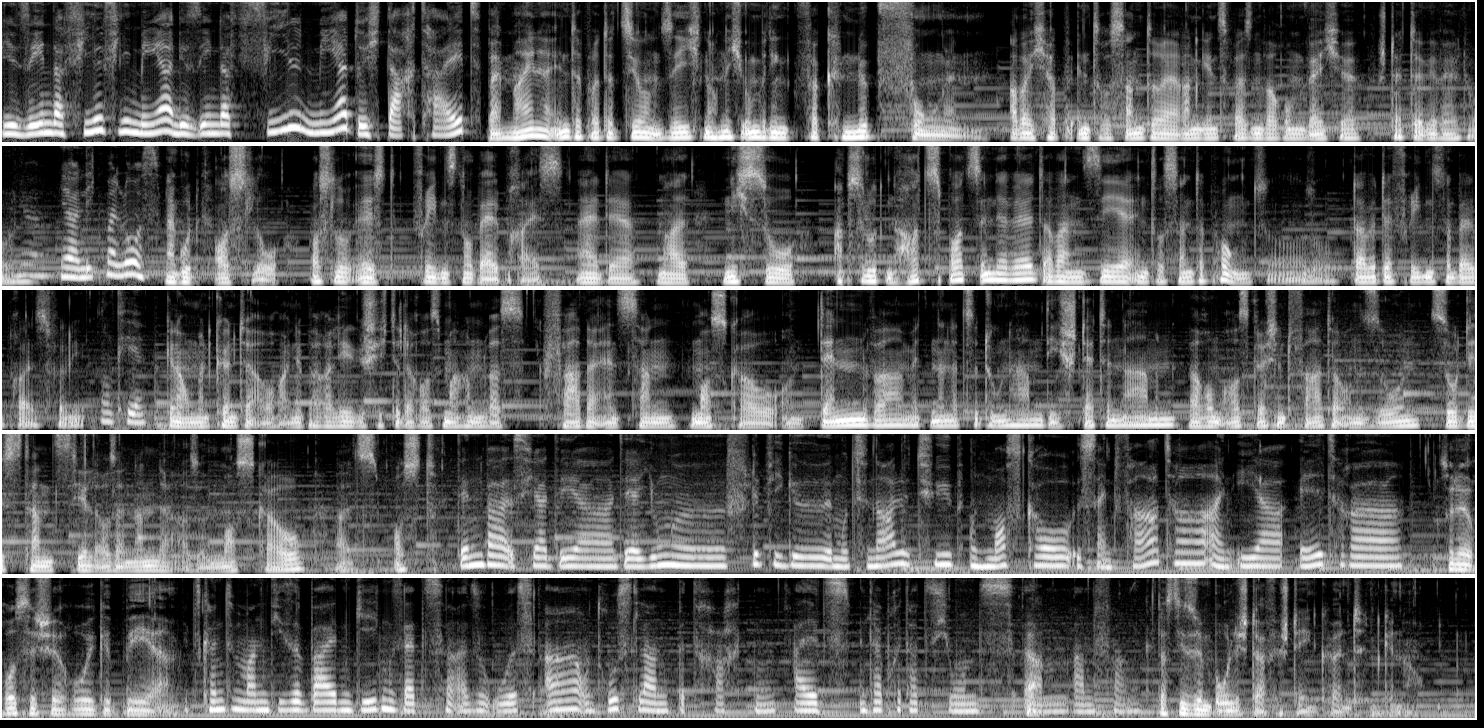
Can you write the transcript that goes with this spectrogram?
Wir sehen da viel, viel mehr. Wir sehen da viel mehr Durchdachtheit. Bei meiner Interpretation sehe ich noch nicht unbedingt Verknüpfungen. Aber ich habe interessantere Herangehensweisen, warum welche Städte gewählt wurden. Ja, ja leg mal los. Na gut, Oslo. Oslo ist Friedensnobelpreis. Einer der mal nicht so absoluten Hotspots in der Welt, aber ein sehr interessanter Punkt. Also, da wird der Friedensnobelpreis verliehen. Okay. Genau, man könnte auch eine Parallelgeschichte daraus machen, was Father and Son, Moskau und Denver miteinander zu tun haben, die Städtenamen, warum ausgerechnet Vater und Sohn so distanziell auseinander, also Moskau als Ost. Denver ist ja der, der junge, flippige, emotionale Typ und Moskau ist sein Vater, ein eher älterer. So der russische ruhige Bär. Jetzt könnte man diese beiden Gegensätze Gegensätze, also USA und Russland, betrachten als Interpretationsanfang. Ähm, Dass die symbolisch dafür stehen könnten, genau.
